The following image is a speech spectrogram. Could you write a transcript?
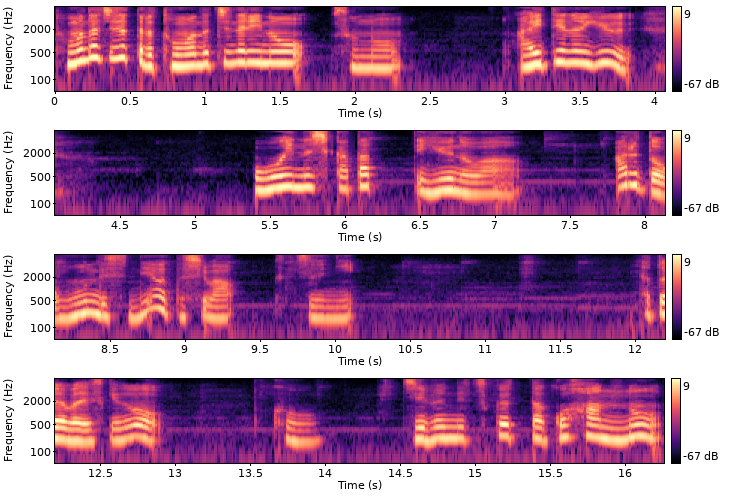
友達だったら友達なりの、その、相手の言う応援の仕方っていうのはあると思うんですね、私は。普通に。例えばですけど、こう、自分で作ったご飯の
